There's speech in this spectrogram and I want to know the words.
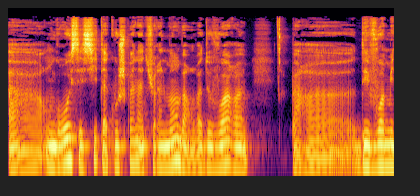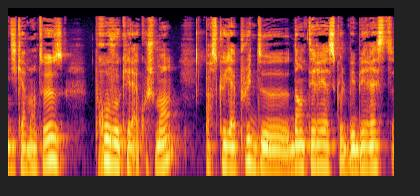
En gros, c'est si t'accouches pas naturellement, bah, on va devoir, par des voies médicamenteuses, provoquer l'accouchement parce qu'il n'y a plus d'intérêt à ce que le bébé reste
